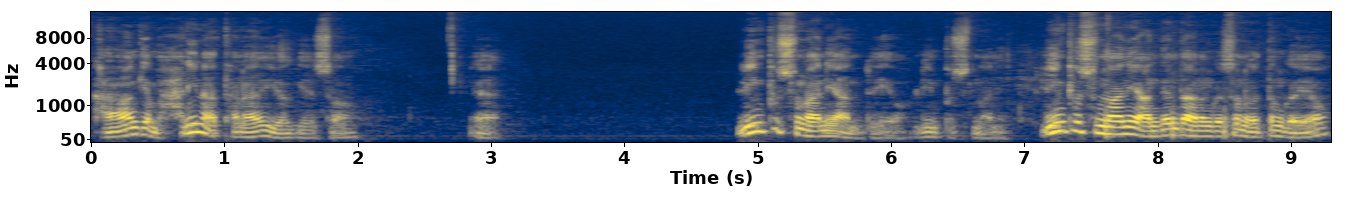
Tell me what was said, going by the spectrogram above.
강한 게 많이 나타나요 여기에서. 예. 림프 순환이 안 돼요. 림프 순환이. 림프 순환이 안 된다는 것은 어떤 거예요?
